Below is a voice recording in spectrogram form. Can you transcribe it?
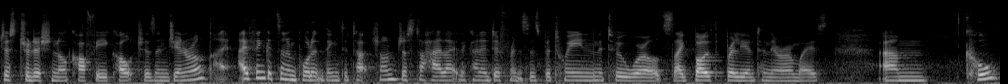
just traditional coffee cultures in general. I, I, think it's an important thing to touch on just to highlight the kind of differences between the two worlds, like both brilliant in their own ways. Um, cool.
